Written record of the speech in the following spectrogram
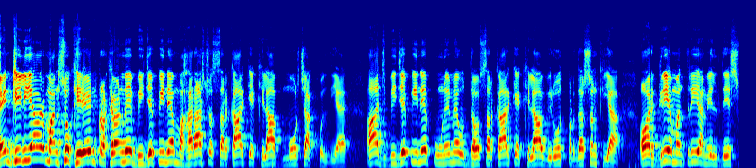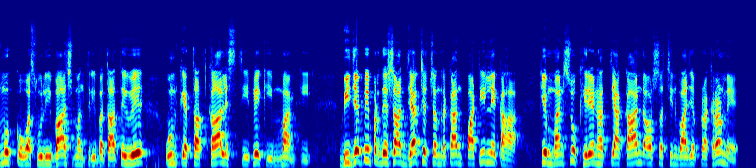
एंटीलिया और मनसुख हिरेन प्रकरण में बीजेपी ने महाराष्ट्र सरकार के खिलाफ मोर्चा खोल दिया है। आज बीजेपी ने पुणे में उद्धव सरकार के खिलाफ विरोध प्रदर्शन किया और गृह मंत्री अनिल देशमुख को वसूलीबाज मंत्री बताते हुए उनके तत्काल इस्तीफे की मांग की। बीजेपी प्रदेशाध्यक्ष चंद्रकांत पाटिल ने कहा कि मनसुख हिरेन हत्याकांड और सचिन वाजे प्रकरण में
